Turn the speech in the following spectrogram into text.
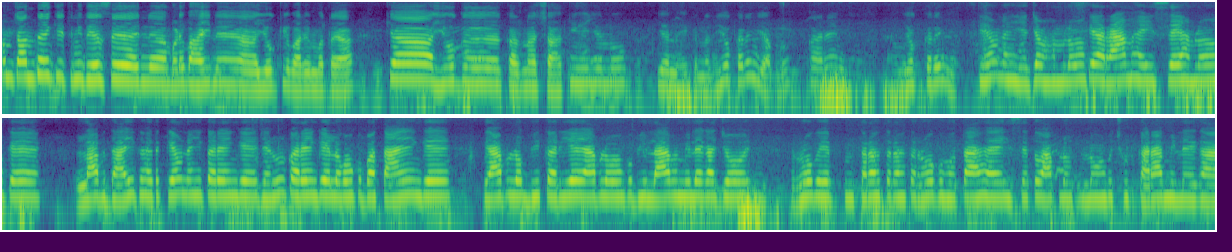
हम जानते हैं कि इतनी देर से इन बड़े भाई ने योग के बारे में बताया। क्या योग करना चाहती हैं ये लोग या नहीं करना? योग करेंगे आप लोग? करेंगे। योग करेंगे? क्यों नहीं है? जब हम लोगों के आराम है इससे हम लोगों के लाभदायक है तो क्यों नहीं करेंगे? ज़रूर करेंगे लोगों को बताएँगे कि आप लोग भी करिए आप लोगों को भी लाभ मिलेगा जो रोग तरह तरह का रोग होता है, इससे तो आप लोग, लोगों को छुटकारा मिलेगा।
